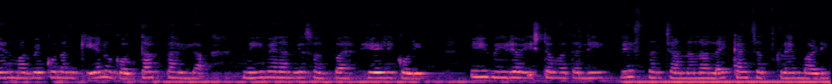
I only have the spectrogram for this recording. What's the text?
ಏನು ಮಾಡಬೇಕು ನನಗೇನು ಗೊತ್ತಾಗ್ತಾ ಇಲ್ಲ. ನೀವೇ ನನಗೆ ಸ್ವಲ್ಪ ಹೇಳಿಕೊಡಿ. ಈ ವಿಡಿಯೋ ಇಷ್ಟವಾದಲ್ಲಿ ಪ್ಲೀಸ್ ನನ್ನ ಚಾನಲ್ನ ಲೈಕ್ ಆ್ಯಂಡ್ ಸಬ್ಸ್ಕ್ರೈಬ್ ಮಾಡಿ.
